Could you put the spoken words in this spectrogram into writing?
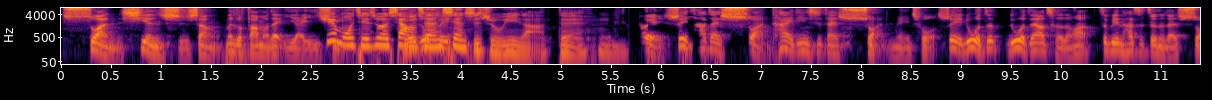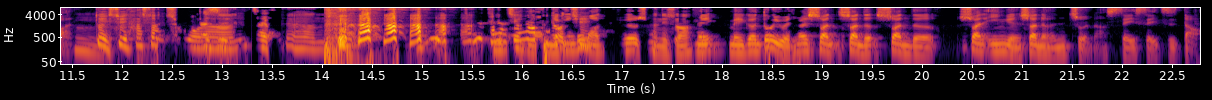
算现实上那个砝码在移来移去。因为摩羯座象征现实主义啦，对，嗯，对，所以他在算，他一定是在算，没错。所以如果这如果真要扯的话，这边他是真的在算，嗯、对，所以他算错了。但是在 嗯，他就他朋友圈嘛，就是说，你说每每个人都以为他会算算的算的。算姻缘算得很准啊，谁谁知道？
